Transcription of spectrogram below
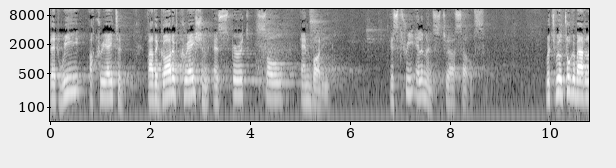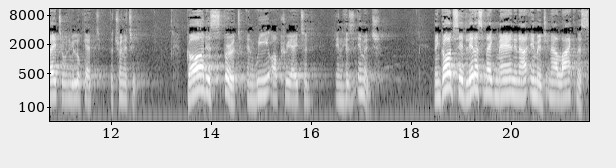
that we are created by the God of creation as spirit, soul, and body. There's three elements to ourselves, which we'll talk about later when we look at the Trinity. God is spirit, and we are created in his image. Then God said, Let us make man in our image, in our likeness,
